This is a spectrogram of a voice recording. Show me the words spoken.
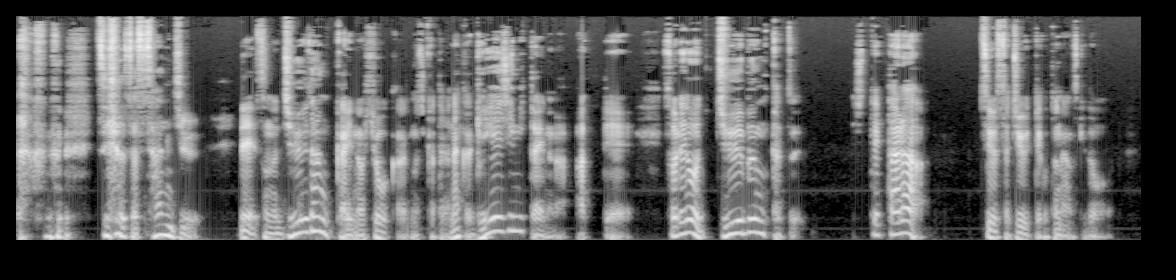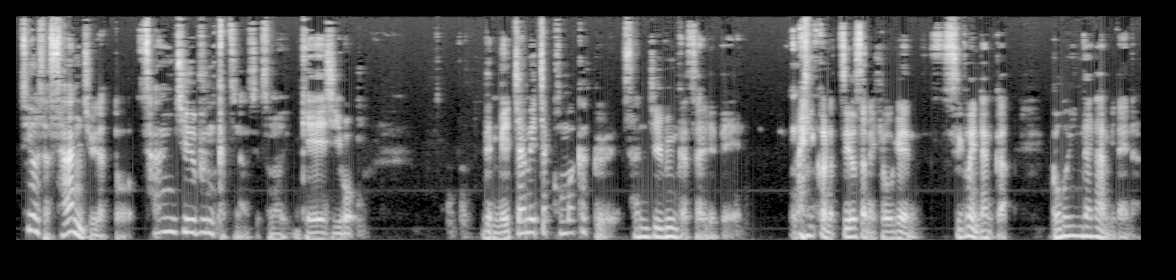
強さ30。で、その10段階の評価の仕方がなんかゲージみたいなのがあって、それを10分割してたら強さ10ってことなんですけど、強さ30だと30分割なんですよ、そのゲージを。で、めちゃめちゃ細かく30分割されてて、何この強さの表現、すごいなんか強引だな、みたいな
